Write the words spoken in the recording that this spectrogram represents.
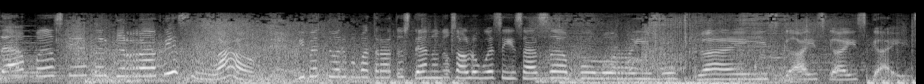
Dapet skater gratis. Wow. Di bet 2400 dan untuk saldo gue sisa 10.000 guys. Guys, guys, guys.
